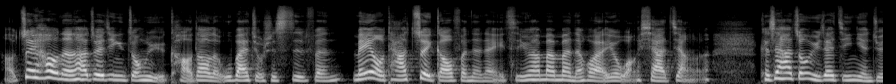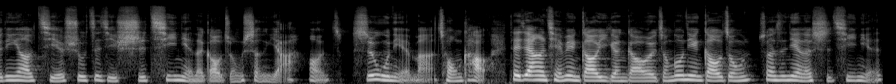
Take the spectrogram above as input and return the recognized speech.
好，最后呢，他最近终于考到了五百九十四分，没有他最高分的那一次，因为他慢慢的后来又往下降了。可是他终于在今年决定要结束自己十七年的高中生涯哦，十五年嘛，重考，再加上前面高一跟高二，总共念高中算是念了十七年。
